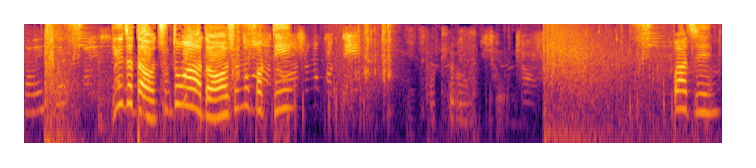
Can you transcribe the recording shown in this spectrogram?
나이스. 이은자 다운, 중통 하나 더. 쫀녹 박디. 빠진.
